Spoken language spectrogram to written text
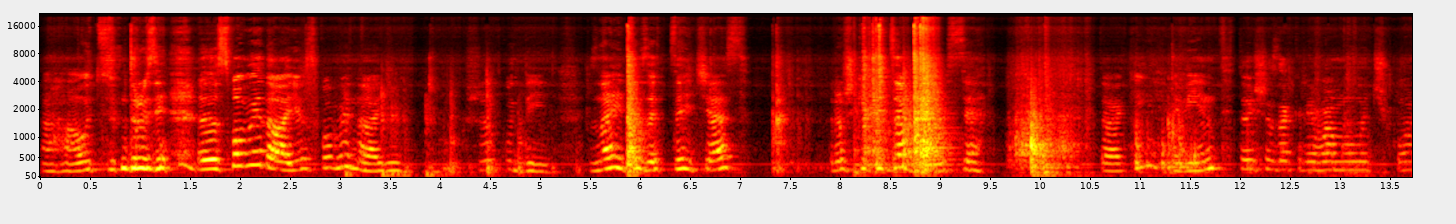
Ага, от, друзі, е, споминаю, споминаю. Що куди. Знаєте, за цей час трошки підзабулося. Так, і гвинт, той, що закривав молочко.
